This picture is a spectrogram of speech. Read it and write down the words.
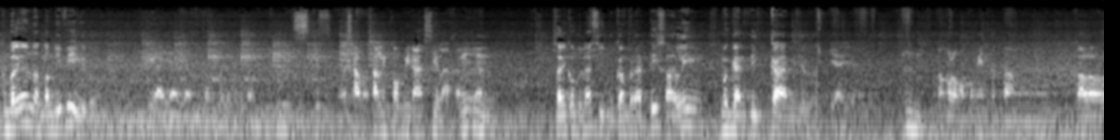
kembali nonton TV gitu Iya iya iya betul betul betul. It's- it's- ya, sama- saling kombinasi lah ya. Mm. Saling kombinasi bukan berarti saling menggantikan gitu Iya iya. Nah kalau ngomongin tentang kalau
